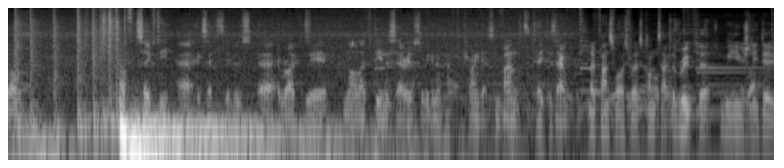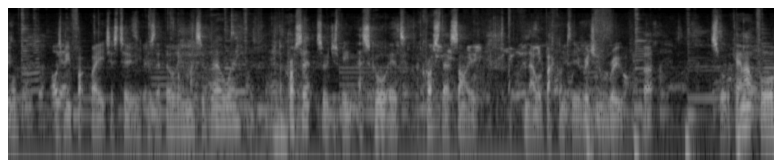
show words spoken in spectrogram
Well, health and safety uh, executive has uh, arrived. We're not allowed to be in this area, so they're going to have to try and get some vans to take us out. No plans for our first contact. The route that we usually do has been fucked by HS2 because they're building a massive railway across it. So we've just been escorted across their site, and now we're back onto the original route. But that's what we came out for.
